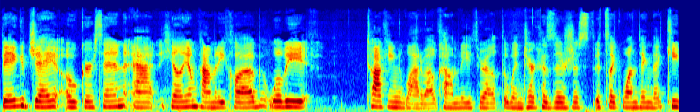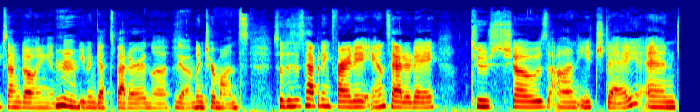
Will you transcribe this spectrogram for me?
Big Jay Oakerson at Helium Comedy Club. We'll be talking a lot about comedy throughout the winter because there's just it's like one thing that keeps on going and mm-hmm. even gets better in the Yeah. winter months. So this is happening Friday and Saturday, two shows on each day, and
